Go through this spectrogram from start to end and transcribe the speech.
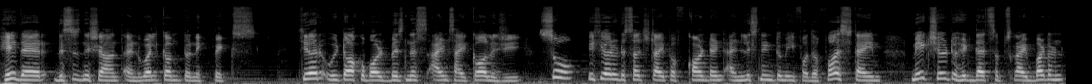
Hey there, this is Nishant and welcome to Nick Picks. Here we talk about business and psychology. So, if you're into such type of content and listening to me for the first time, make sure to hit that subscribe button.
